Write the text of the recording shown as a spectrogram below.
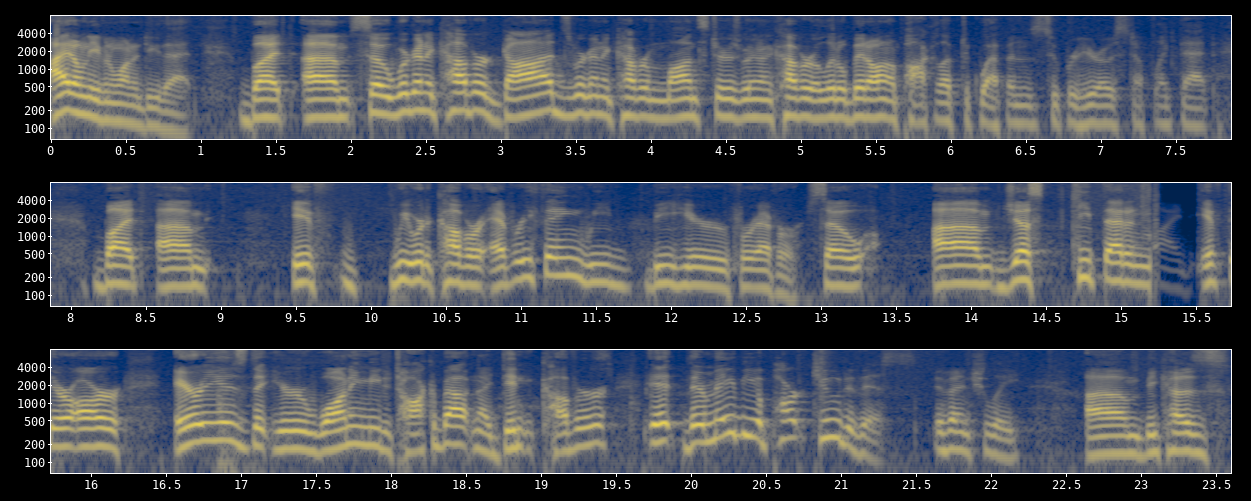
I don't even want to do that. But um, so we're going to cover gods, we're going to cover monsters, we're going to cover a little bit on apocalyptic weapons, superheroes, stuff like that. But um, if we were to cover everything, we'd be here forever. So um, just keep that in mind. If there are areas that you're wanting me to talk about and I didn't cover it, there may be a part two to this eventually. Um, because,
